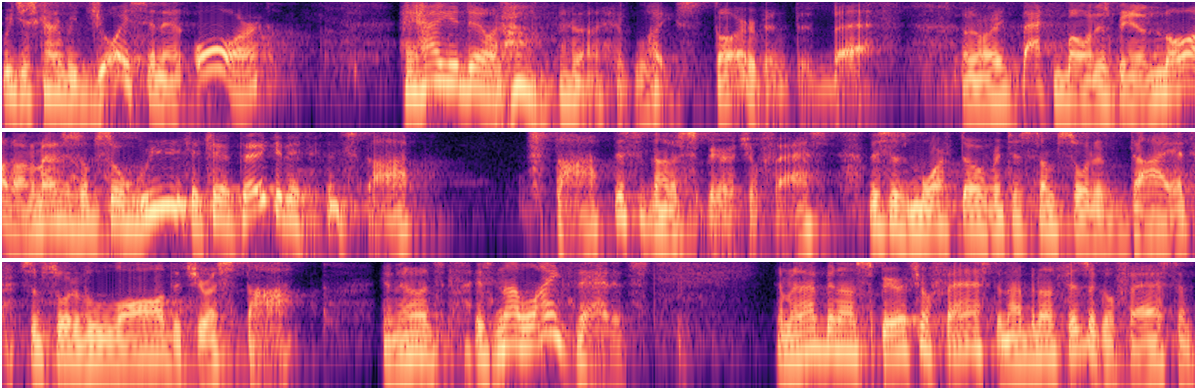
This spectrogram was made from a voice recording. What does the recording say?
we just kind of rejoice in that. Or, Hey, how you doing? Oh man, I am like starving to death. And my backbone is being gnawed on. I just, I'm so weak, I can't take it. And stop. Stop. This is not a spiritual fast. This is morphed over into some sort of diet, some sort of law that you're a stop. You know, it's, it's not like that. It's, I mean, I've been on spiritual fast and I've been on physical fast and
